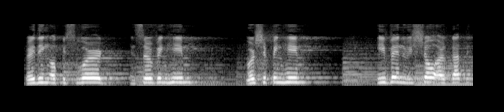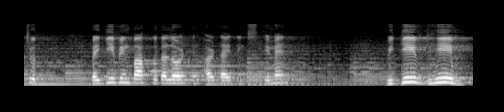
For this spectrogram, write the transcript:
reading of His Word, in serving Him, worshiping Him. Even we show our gratitude by giving back to the Lord in our tithings. Amen. We give Him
